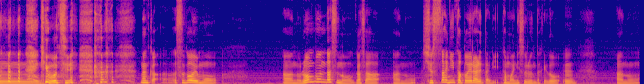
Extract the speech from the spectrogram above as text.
気持ち。なんかすごいもうあの論文出すのがさあの出産に例えられたりたまにするんだけどうん。あの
